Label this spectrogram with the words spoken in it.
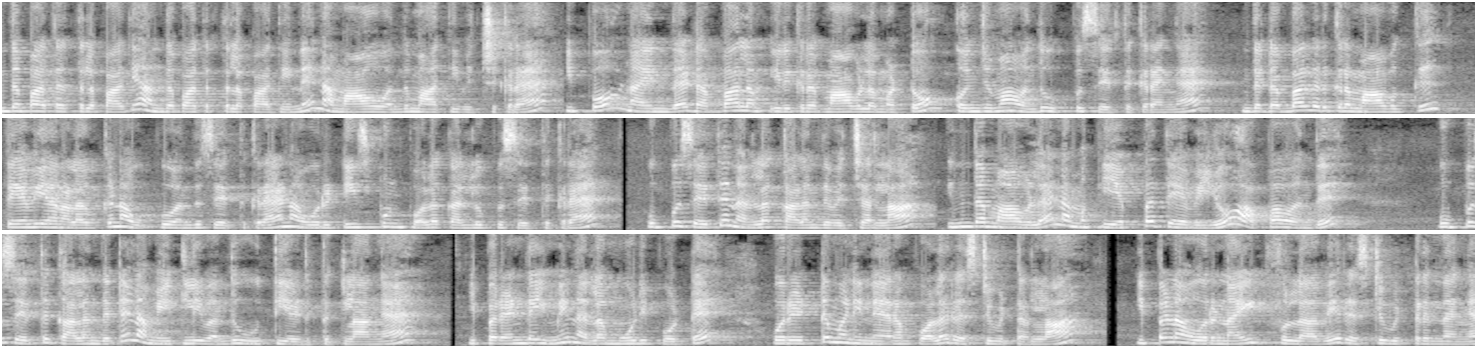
இந்த பாத்திரத்தில் பாதி அந்த பாத்திரத்தில் பாதின்னு நான் மாவு வந்து மாற்றி வச்சுக்கிறேன். இப்போ நான் இந்த டப்பாவில் இருக்கிற மாவில் மட்டும் கொஞ்சமாக வந்து உப்பு சேர்த்துக்கிறேங்க. இந்த டப்பாவில் இருக்கிற மாவுக்கு தேவையான அளவுக்கு நான் உப்பு வந்து சேர்த்துக்கிறேன். நான் ஒரு டீஸ்பூன் போல் கல் உப்பு சேர்த்துக்கிறேன். உப்பு சேர்த்து நல்லா கலந்து வச்சிடலாம் இந்த மாவில் நமக்கு எப்போ தேவையோ அப்போ வந்து உப்பு சேர்த்து கலந்துட்டு நம்ம இட்லி வந்து ஊற்றி எடுத்துக்கலாங்க. இப்போ ரெண்டையுமே நல்லா மூடி போட்டு ஒரு எட்டு மணி நேரம் போல் ரெஸ்ட் விட்டுறலாம். இப்போ நான் ஒரு நைட் ஃபுல்லாகவே ரெஸ்ட் விட்டுருந்தேங்க.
